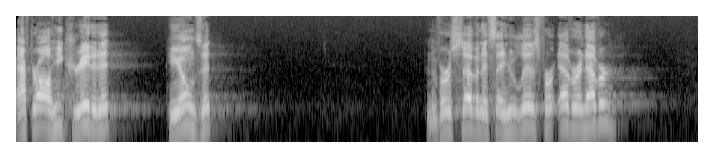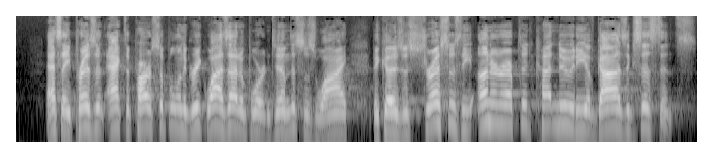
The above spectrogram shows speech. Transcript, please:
After all, he created it, he owns it. And in verse 7, they say, Who lives forever and ever? That's a present active participle in the Greek. Why is that important, Tim? This is why. Because it stresses the uninterrupted continuity of God's existence.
